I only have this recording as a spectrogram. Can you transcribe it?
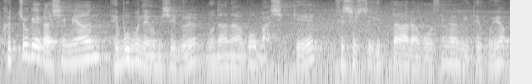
그쪽에 가시면 대부분의 음식을 무난하고 맛있게 드실 수 있다라고 생각이 되고요.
